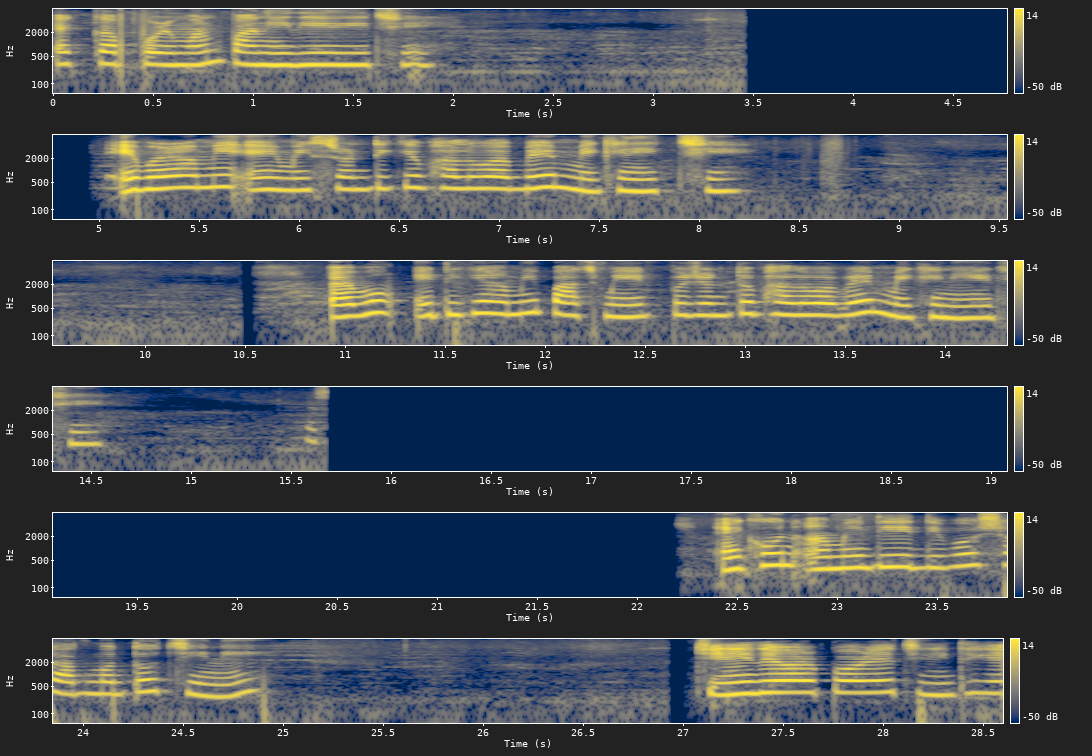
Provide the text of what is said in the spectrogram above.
এক কাপ পরিমাণ পানি দিয়ে দিয়েছি। এবার আমি এই মিশ্রণটিকে ভালোভাবে মেখে নিচ্ছি। এবং এটিকে আমি পাঁচ মিনিট পর্যন্ত ভালোভাবে মেখে নিয়েছি। এখন আমি দিয়ে দিব স্বাদ মতো চিনি। চিনি দেওয়ার পরে চিনি থেকে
